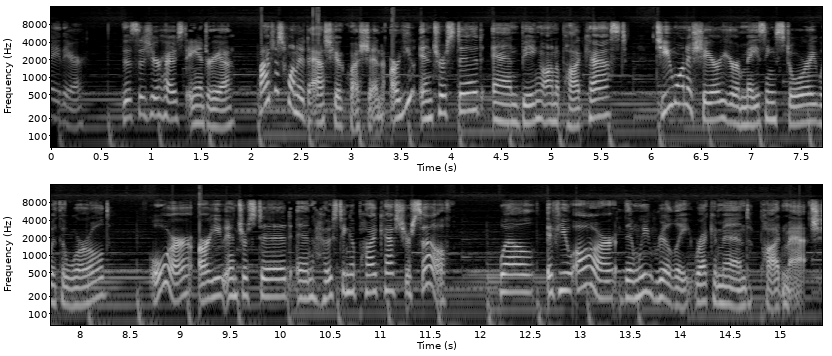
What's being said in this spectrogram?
Hey there. This is your host, Andrea. I just wanted to ask you a question. Are you interested in being on a podcast? Do you want to share your amazing story with the world? Or are you interested in hosting a podcast yourself? Well, if you are, then we really recommend Podmatch.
